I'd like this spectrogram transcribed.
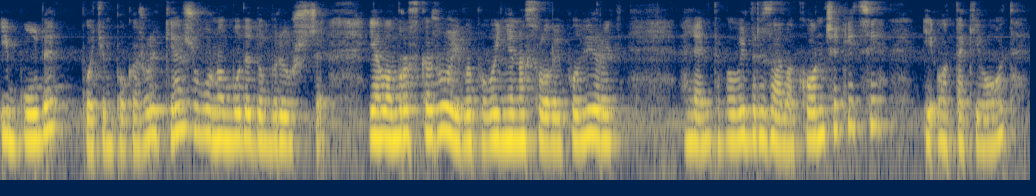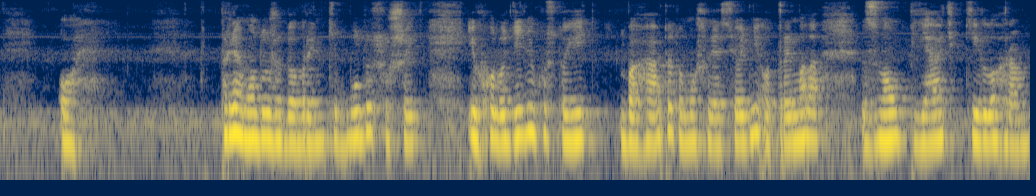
І буде, потім покажу, яке ж воно буде добрюще. Я вам розкажу, і ви повинні на слові повірити. Гляньте, повідрізала кончики ці, і от такі от. О, Прямо дуже добренькі, буду сушити. І в холодильнику стоїть багато, тому що я сьогодні отримала знов 5 кілограм.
